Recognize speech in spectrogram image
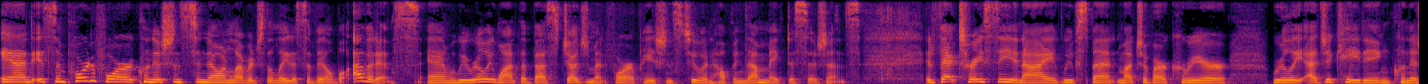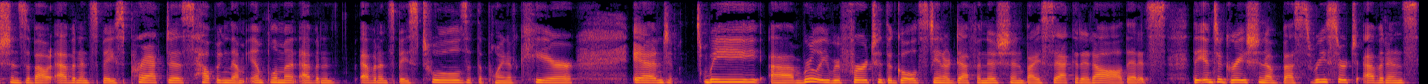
And it's important for clinicians to know and leverage the latest available evidence. And we really want the best judgment for our patients too in helping them make decisions. In fact, Tracy and I, we've spent much of our career really educating clinicians about evidence based practice, helping them implement evidence based tools at the point of care. And we um, really refer to the gold standard definition by Sackett et al. that it's the integration of best research evidence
